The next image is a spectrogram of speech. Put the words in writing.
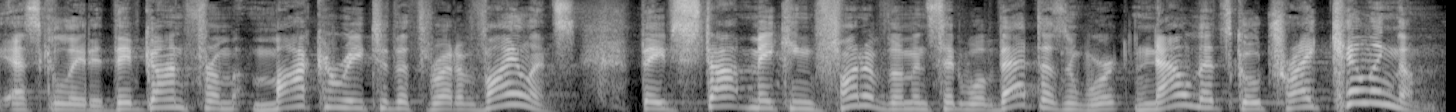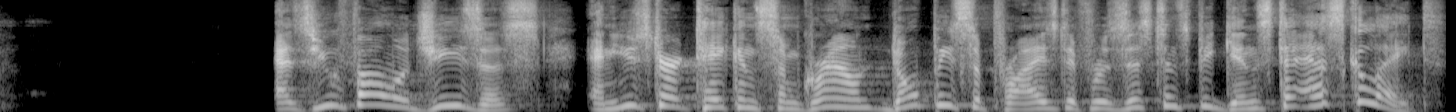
escalated. They've gone from mockery to the threat of violence. They've stopped making fun of them and said, well, that doesn't work. Now let's go try killing them. As you follow Jesus and you start taking some ground, don't be surprised if resistance begins to escalate.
